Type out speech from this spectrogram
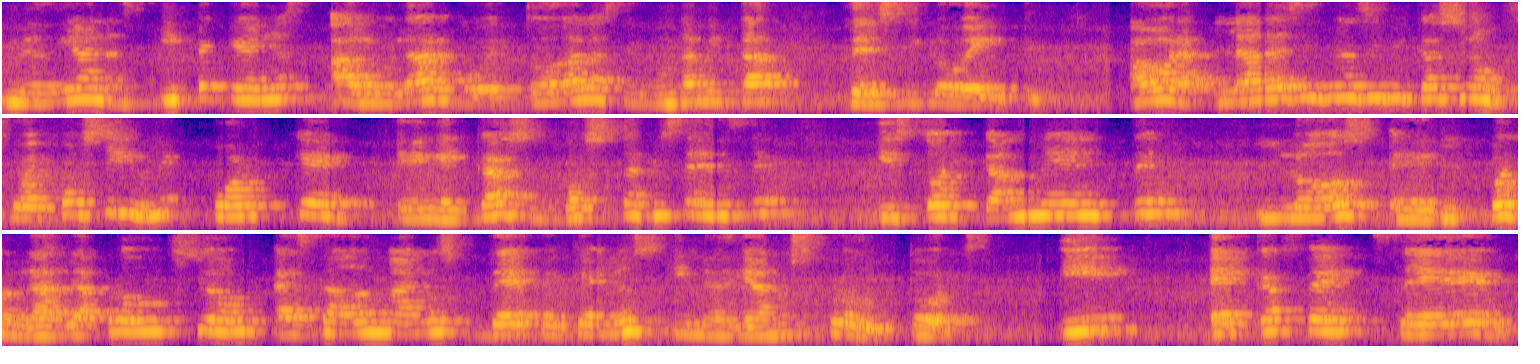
medianas y pequeñas a lo largo de toda la segunda mitad del siglo XX. Ahora, la desintensificación fue posible porque en el caso costarricense, históricamente los, eh, bueno, la, la, producción ha estado en manos de pequeños y medianos productores y el café se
